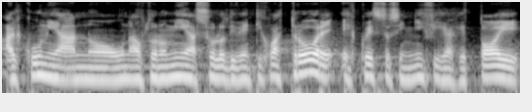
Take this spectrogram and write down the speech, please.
alcuni hanno un'autonomia solo di 24 ore e questo significa che poi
